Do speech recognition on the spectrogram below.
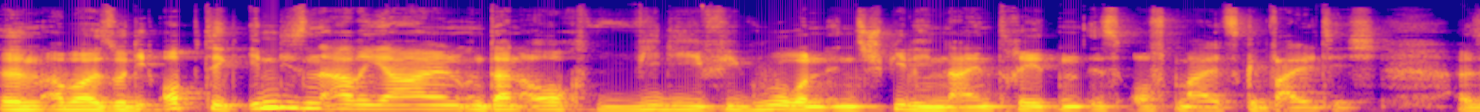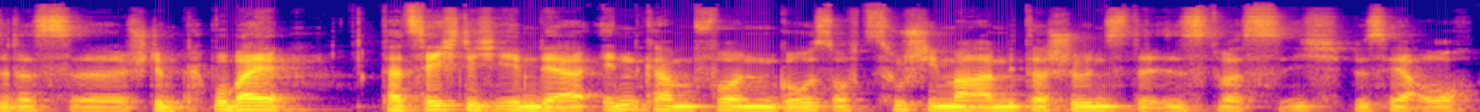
Ähm, aber so die Optik in diesen Arealen und dann auch, wie die Figuren ins Spiel hineintreten, ist oftmals gewaltig. Also das äh, stimmt. Wobei tatsächlich eben der Endkampf von Ghost of Tsushima mit das Schönste ist, was ich bisher auch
